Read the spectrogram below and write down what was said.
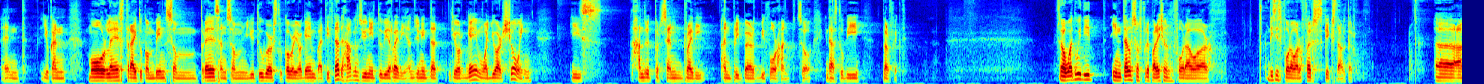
And you can more or less try to convince some press and some YouTubers to cover your game, but if that happens, you need to be ready, and you need that your game, what you are showing, is 100% ready and prepared beforehand. So it has to be perfect. So what we did in terms of preparation for our, this is for our first Kickstarter. Uh,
